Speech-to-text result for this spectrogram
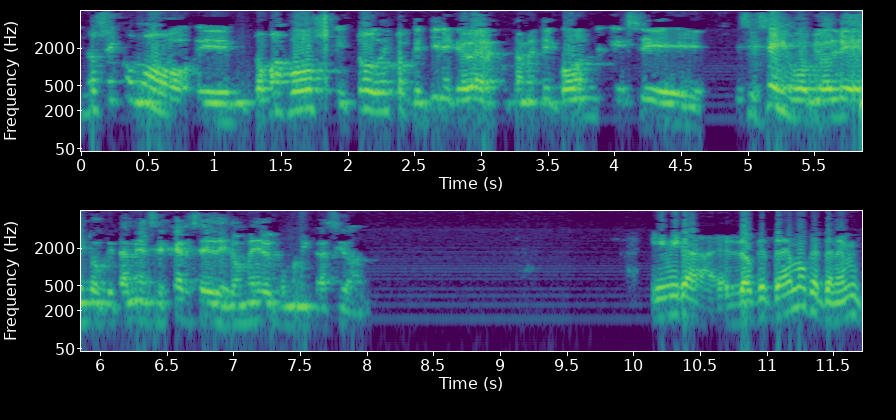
No sé cómo eh, tomás vos todo esto que tiene que ver justamente con ese, ese sesgo violento que también se ejerce de los medios de comunicación. Y mira, lo que tenemos que tener,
